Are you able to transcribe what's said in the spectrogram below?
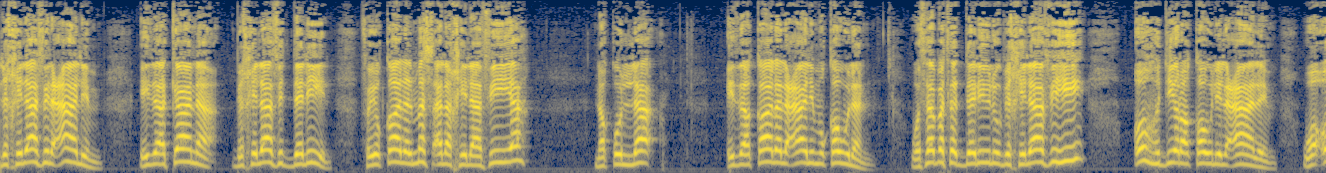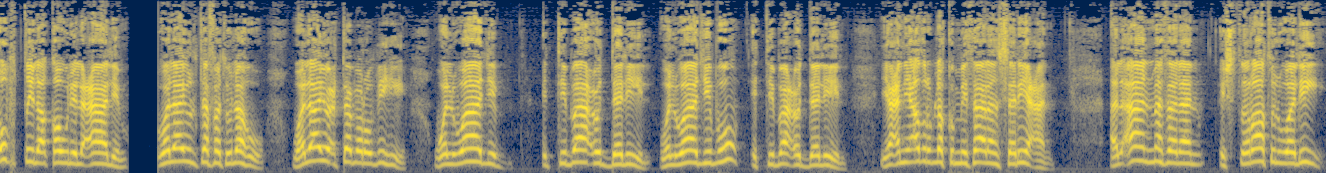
لخلاف العالم إذا كان بخلاف الدليل فيقال المسألة خلافية نقول لا. إذا قال العالم قولا وثبت الدليل بخلافه أهدر قول العالم وأبطل قول العالم ولا يلتفت له ولا يعتبر به. والواجب اتباع الدليل والواجب اتباع الدليل. يعني أضرب لكم مثالا سريعا. الآن مثلا اشتراط الولي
